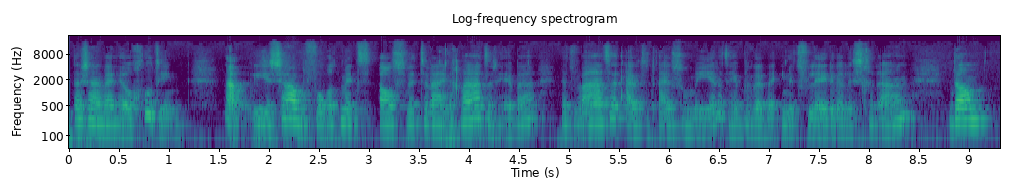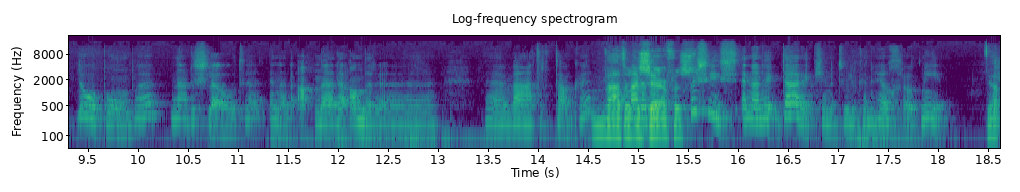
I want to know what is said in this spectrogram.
daar zijn wij heel goed in. Nou, je zou bijvoorbeeld met, als we te weinig water hebben, het water uit het IJsselmeer, dat hebben we in het verleden wel eens gedaan, dan doorpompen naar de sloten en naar de, naar de andere eh, watertakken. Waterreserves. Dat- precies, en dan heb, daar heb je natuurlijk een heel groot meer. Ja.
